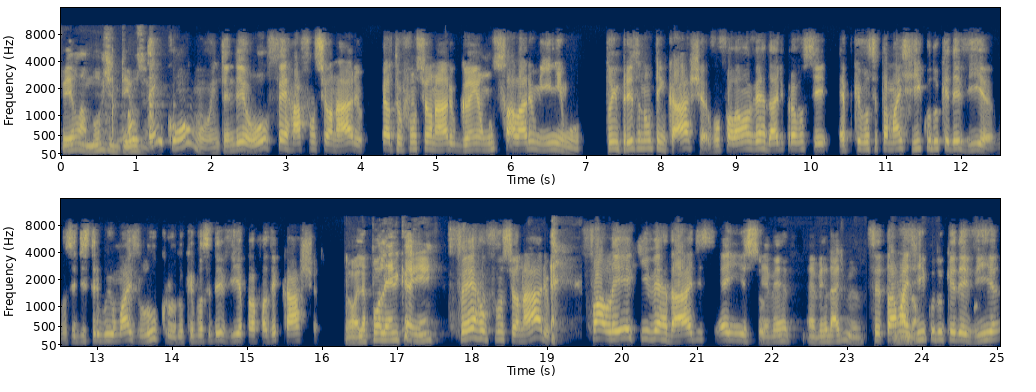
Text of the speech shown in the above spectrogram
Pelo amor de Deus. Não tem como, entendeu? Ou ferrar funcionário. O teu funcionário ganha um salário mínimo. Tua empresa não tem caixa, vou falar uma verdade para você. É porque você está mais rico do que devia. Você distribuiu mais lucro do que você devia para fazer caixa. Olha a polêmica aí, hein? Ferro funcionário. Falei aqui verdades, é isso. É, ver, é verdade mesmo. Você está mais razão. rico do que devia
